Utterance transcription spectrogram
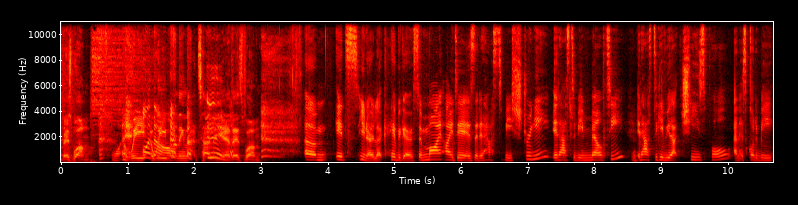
There's one. Are we, Oh, are we running that tally? Yeah, there's one. It's, you know, look, here we go. So my idea is that it has to be stringy, it has to be melty, Mm. it has to give you that cheese pull, and it's got to be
